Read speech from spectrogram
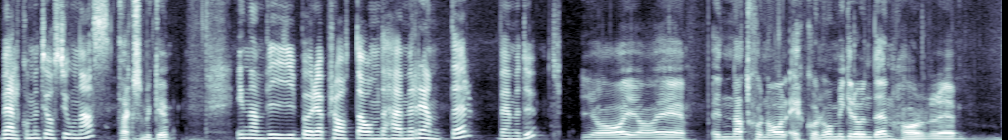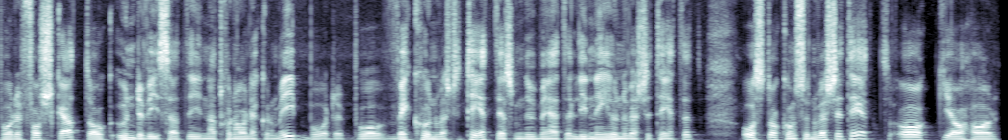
Välkommen till oss Jonas. Tack så mycket. Innan vi börjar prata om det här med räntor vem är du? Ja, jag är en nationalekonom i grunden. Har eh, både forskat och undervisat i nationalekonomi. Både på Växjö universitet, det som numera heter Linnéuniversitetet. Och Stockholms universitet. Och jag har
